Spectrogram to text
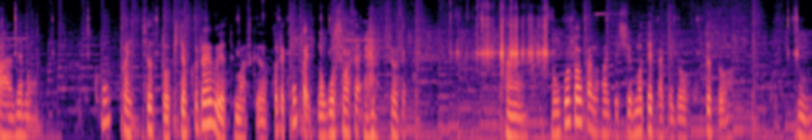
あ、でも、今回ちょっと帰宅ライブやってますけど、これ今回残しません。すいません。うん。残そうかなって一瞬思ってたけど、ちょっと、うん。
